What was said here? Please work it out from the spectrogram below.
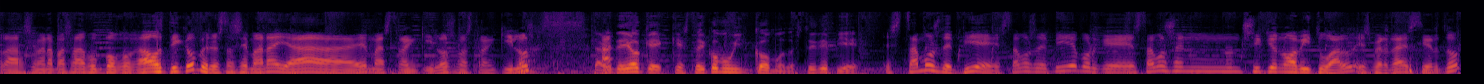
la semana pasada fue un poco caótico, pero esta semana ya eh, más tranquilos, más tranquilos. También te digo que, que estoy como incómodo, estoy de pie. Estamos de pie, estamos de pie porque estamos en un sitio no habitual, es verdad, es cierto,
